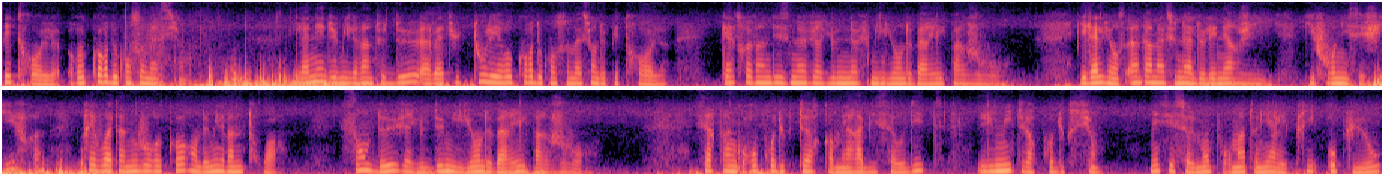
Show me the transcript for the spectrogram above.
Pétrole, record de consommation. L'année 2022 a battu tous les records de consommation de pétrole, 99,9 millions de barils par jour. Et l'Alliance internationale de l'énergie, qui fournit ces chiffres, prévoit un nouveau record en 2023, 102,2 millions de barils par jour. Certains gros producteurs comme l'Arabie saoudite limitent leur production, mais c'est seulement pour maintenir les prix au plus haut,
